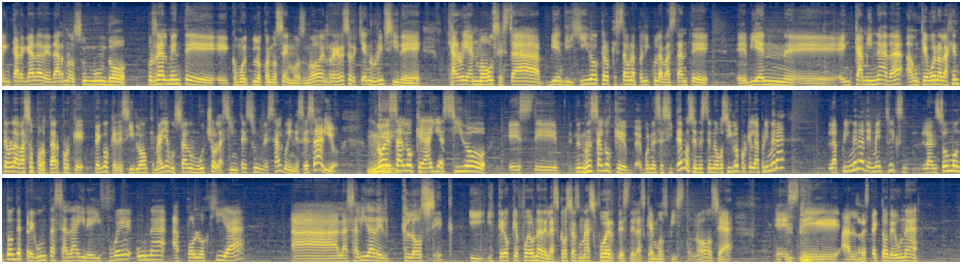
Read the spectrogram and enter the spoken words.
encargada de darnos un mundo, pues realmente eh, como lo conocemos, ¿no? El regreso de Keanu Reeves y de Carrie Ann Moss está bien dirigido, creo que está una película bastante... Eh, bien encaminada, aunque bueno, la gente no la va a soportar porque tengo que decirlo, aunque me haya gustado mucho la cinta, es, es algo innecesario. No es algo que haya sido, este, no es algo que necesitemos en este nuevo siglo, porque la primera, la primera de Matrix lanzó un montón de preguntas al aire y fue una apología a la salida del closet. Y, creo que fue una de las cosas más fuertes de las que hemos visto, ¿no? O sea, este, al respecto de una,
